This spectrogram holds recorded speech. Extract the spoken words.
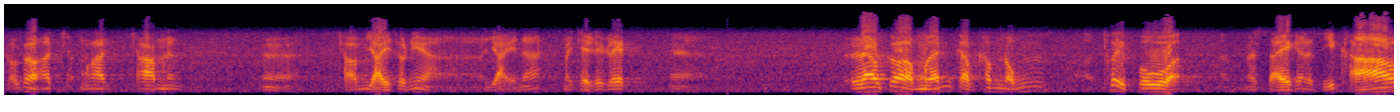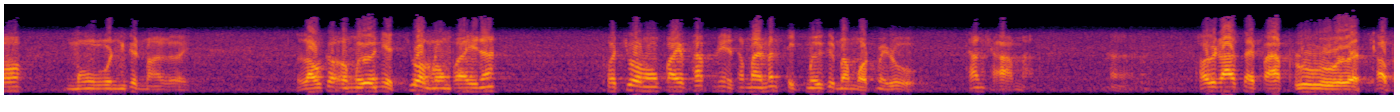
เขาก็มาชามหนึ่งชามใหญ่เท่านี้ใหญ่นะ ไม่ใช่เล็กๆ แล้วก็เหมือนกับขนมถ้วยฟูมาใส่กันสีขาวมูนขึ้นมาเลย เราก็เอามือเนี่ยจ้วงลงไปนะ พอจ้วงลงไปพับเนี่ยทำไมมันติดมือขึ้นมาหมดไม่รู้ ทั้งชามอะพอเวลาใส่ปากพลูเข้าไป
